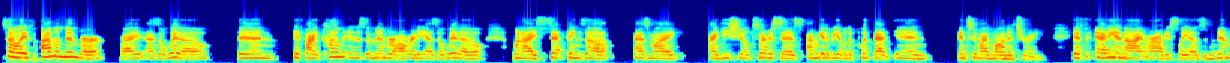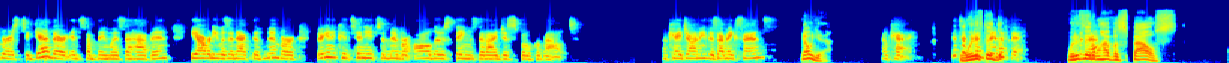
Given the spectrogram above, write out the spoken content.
so if i'm a member right as a widow then if i come in as a member already as a widow when i set things up as my id shield services i'm going to be able to put that in into my monitoring if Eddie and I are obviously as members together and something was to happen, he already was an active member, they're going to continue to member all those things that I just spoke about. Okay, Johnny, does that make sense? Oh, yeah. Okay. It's a what good if they benefit. Do, what if they don't have a spouse?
